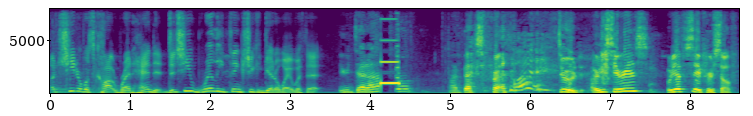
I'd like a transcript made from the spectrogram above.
A cheater was caught red-handed. Did she really think she could get away with it? You dead ass, bro? My best friend. What? Dude, are you serious? What do you have to say for yourself?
